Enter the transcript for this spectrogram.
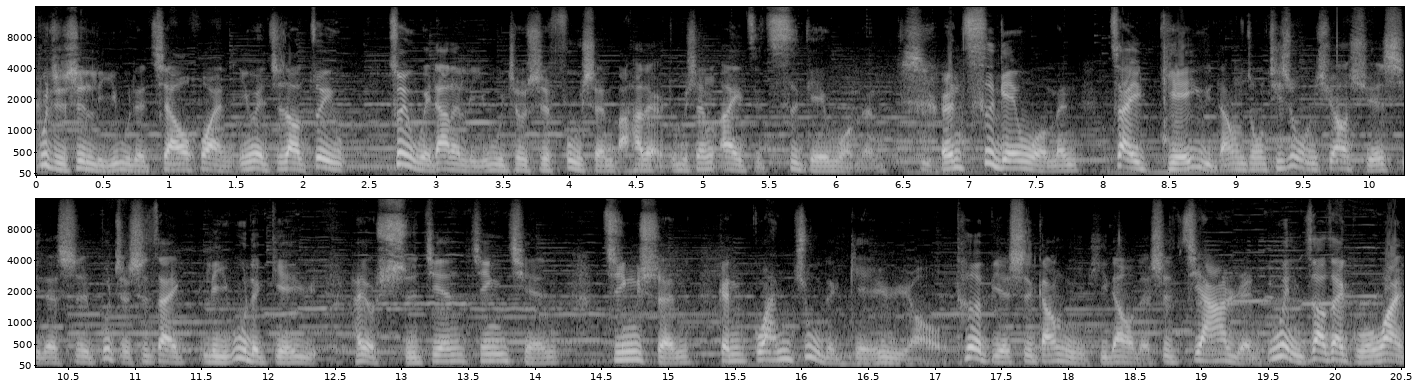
不只是礼物的交换，因为知道最最伟大的礼物就是父神把他的独生爱子赐给我们，是。而赐给我们在给予当中，其实我们需要学习的是，不只是在礼物的给予。还有时间、金钱、精神跟关注的给予哦，特别是刚刚你提到的是家人，因为你知道在国外，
